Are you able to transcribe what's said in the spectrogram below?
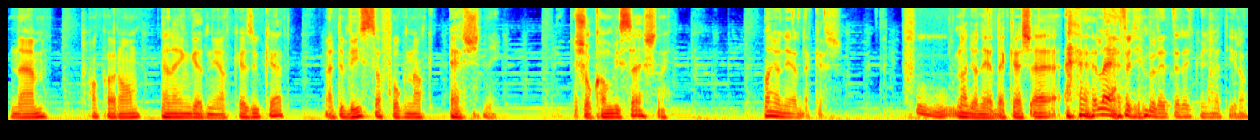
nem akarom elengedni a kezüket, mert vissza fognak esni. Sokan visszaesnek? Nagyon érdekes. Fú, nagyon érdekes. E, lehet, hogy ebből egyszer egy könyvet írok.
